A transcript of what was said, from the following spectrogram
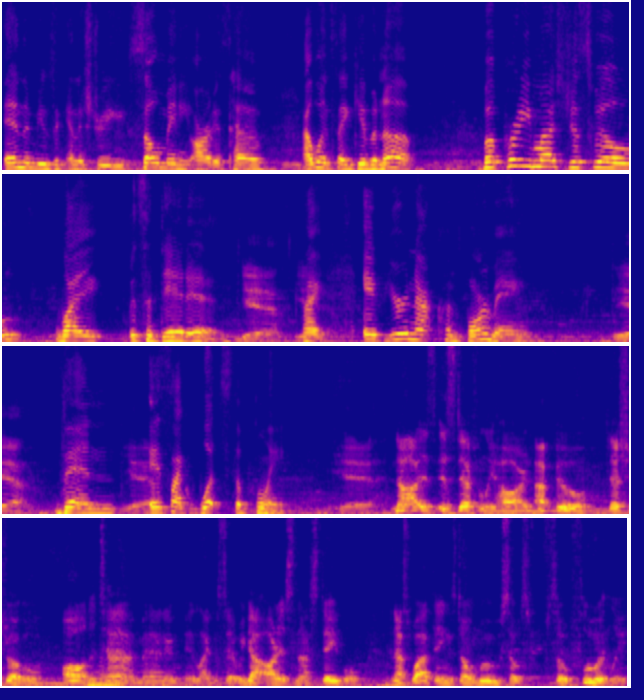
in the music industry, so many artists have. I wouldn't say given up, but pretty much just feel like it's a dead end. Yeah. yeah Like if you're not conforming, yeah. then Yeah. it's like what's the point? Yeah, no, it's, it's definitely hard. I feel that struggle all the Mm-hmm. time, man. And, and like I said, we got artists not stable, and that's why things don't move so so fluently.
